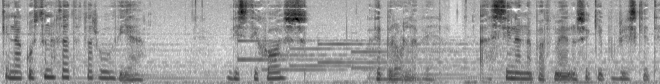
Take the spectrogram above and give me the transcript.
και να ακούσουν αυτά τα τραγούδια. Δυστυχώς δεν πρόλαβε. Ας είναι αναπαυμένος εκεί που βρίσκεται.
